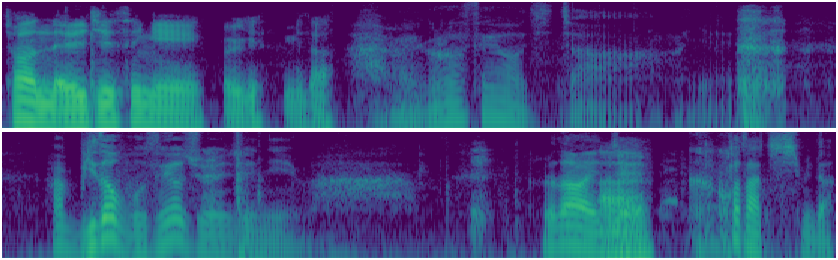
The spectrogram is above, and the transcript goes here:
전 LG 승에 걸겠습니다. 아, 왜 그러세요, 진짜. 예. 아, 믿어보세요, 조현재님. 아, 그러다가 이제 큰코 다치십니다.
